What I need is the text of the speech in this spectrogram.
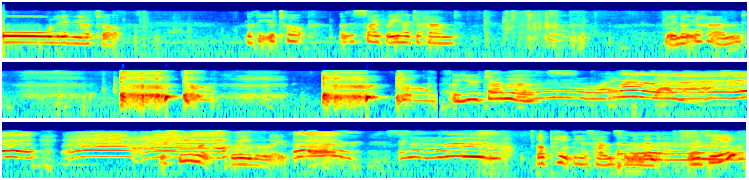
All over your top. Look at your top. Other side where you had your hand. No, not your hand. Are you jealous? Because he wants green all over. I'll paint his hands in a minute. Ready?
